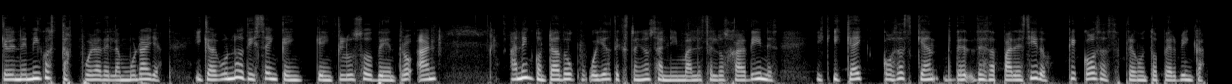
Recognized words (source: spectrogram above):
que el enemigo está fuera de la muralla, y que algunos dicen que, incluso dentro han, han encontrado huellas de extraños animales en los jardines, y, que hay cosas que han desaparecido. ¿Qué cosas? preguntó Pervinca.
